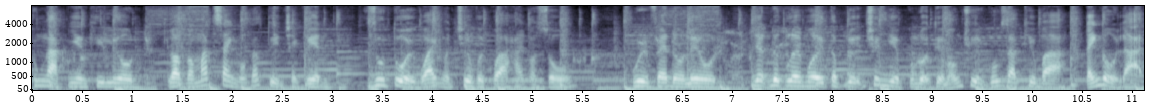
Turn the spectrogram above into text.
không ngạc nhiên khi Leon lọt vào mắt xanh của các tuyển trạch viên, dù tuổi của anh còn chưa vượt qua hai con số. Wilfredo Leon nhận được lời mời tập luyện chuyên nghiệp của đội tuyển bóng chuyền quốc gia Cuba. Đánh đổi lại,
